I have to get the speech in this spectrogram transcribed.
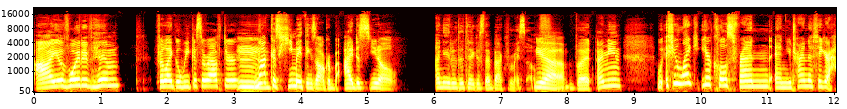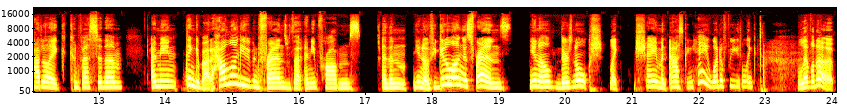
I avoided him for like a week or so after. Mm. Not because he made things awkward, but I just, you know, I needed to take a step back for myself. yeah. But I mean, if you like your close friend and you're trying to figure out how to like confess to them, I mean, think about it. How long have you been friends without any problems? And then, you know, if you get along as friends, you know, there's no sh- like shame in asking, hey, what if we like leveled up?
